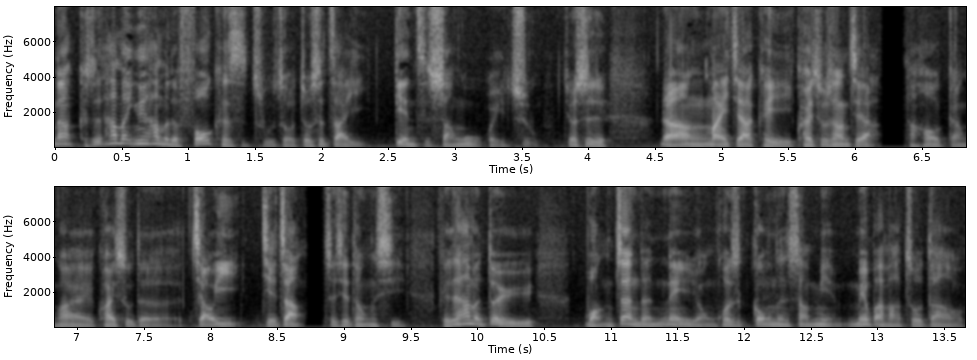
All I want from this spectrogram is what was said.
那可是他们因为他们的 focus 主轴就是在以电子商务为主，就是让卖家可以快速上架，然后赶快快速的交易结账这些东西。可是他们对于网站的内容或是功能上面没有办法做到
